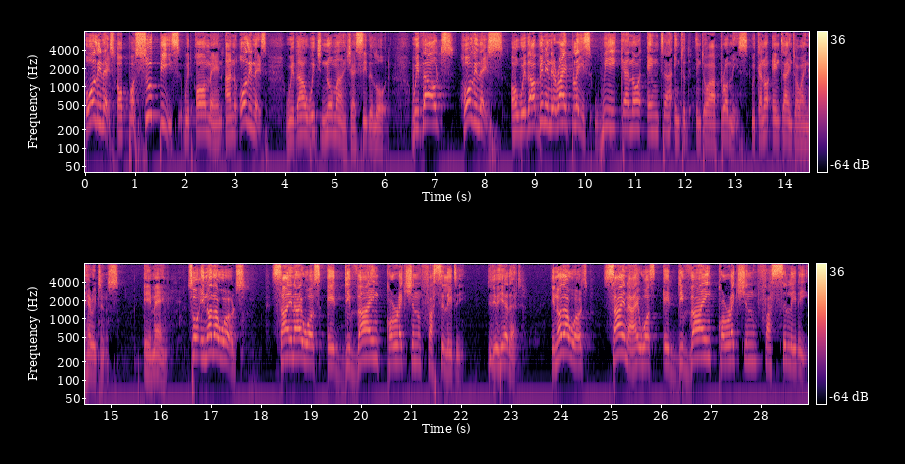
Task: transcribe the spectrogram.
holiness, or pursue peace with all men and holiness, without which no man shall see the Lord. Without holiness or without being in the right place, we cannot enter into, into our promise. We cannot enter into our inheritance. Amen. So, in other words, Sinai was a divine correction facility. Did you hear that? In other words, Sinai was a divine correction facility.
